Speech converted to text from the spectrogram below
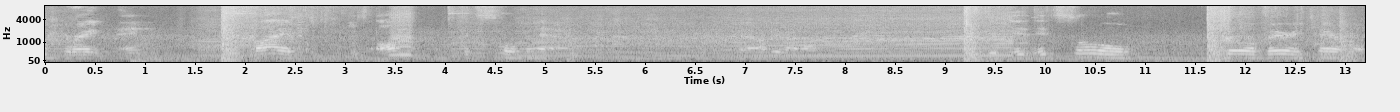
was great, and five is awful. It's so bad. Yeah, I'll be right on. It, it, it's so so very terrible.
